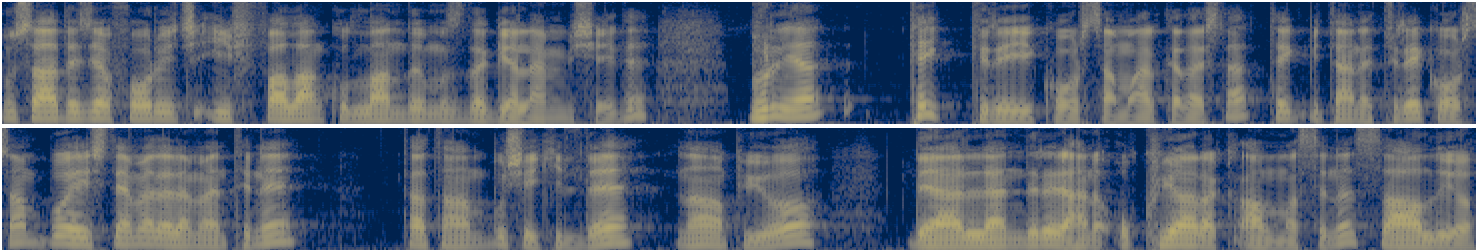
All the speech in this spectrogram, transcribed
Bu sadece for each if falan kullandığımızda gelen bir şeydi. Buraya tek tireyi korsam arkadaşlar tek bir tane tire korsam bu HTML elementini Tatam bu şekilde ne yapıyor? Değerlendirerek hani okuyarak almasını sağlıyor.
